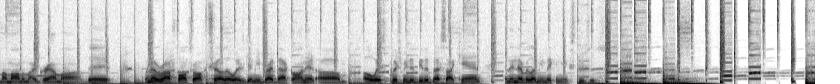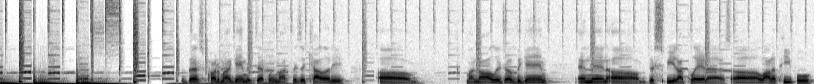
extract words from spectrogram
my mom, and my grandma. They, whenever I falter off trail, they always get me right back on it. Um, always push me to be the best I can, and they never let me make any excuses. The best part of my game is definitely my physicality, um, my knowledge of the game, and then um, the speed I play it as. Uh, a lot of people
